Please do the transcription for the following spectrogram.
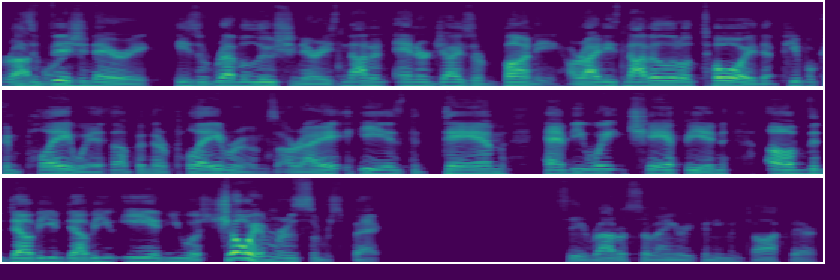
Rod He's a visionary. He's a revolutionary. He's not an energizer bunny. All right. He's not a little toy that people can play with up in their playrooms. All right. He is the damn heavyweight champion of the WWE, and you will show him some respect. See, Rod was so angry he couldn't even talk there.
